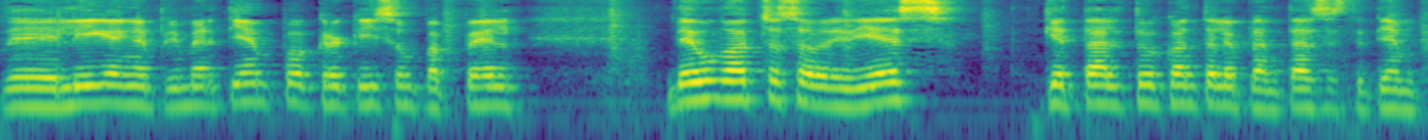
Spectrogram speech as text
de Liga en el primer tiempo. Creo que hizo un papel de un 8 sobre 10. ¿Qué tal tú? ¿Cuánto le planteas este tiempo?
